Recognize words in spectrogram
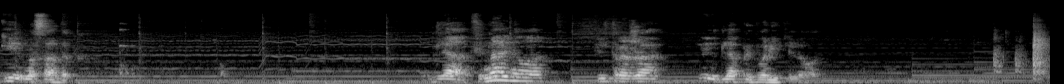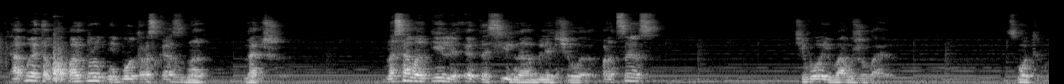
и насадок. Для финального фильтража и для предварительного. Об этом поподробнее будет рассказано дальше. На самом деле это сильно облегчило процесс, чего и вам желаю. Смотрим.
